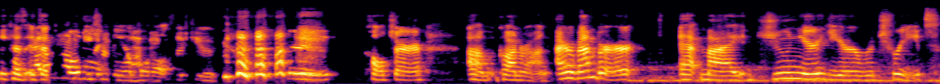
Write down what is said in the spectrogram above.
Because it's a total example so culture um, gone wrong. I remember at my junior year retreat,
